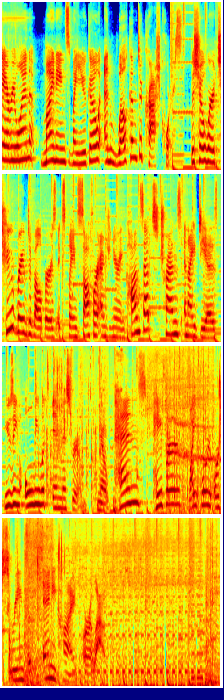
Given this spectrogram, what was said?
Hi everyone, my name's Mayuko and welcome to Crash Course, the show where two brave developers explain software engineering concepts, trends, and ideas using only what's in this room. No pens, paper, whiteboard, or screens of any kind are allowed.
